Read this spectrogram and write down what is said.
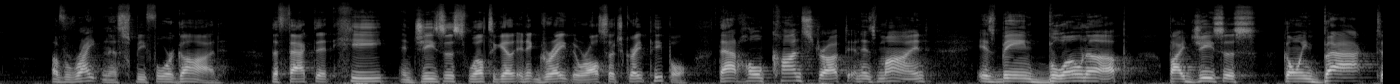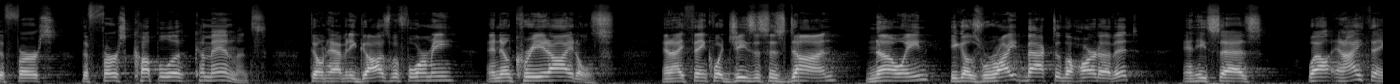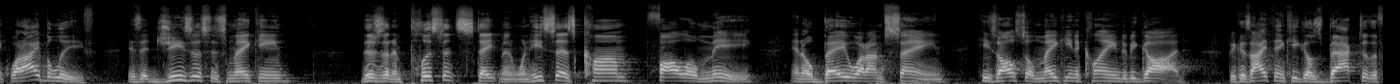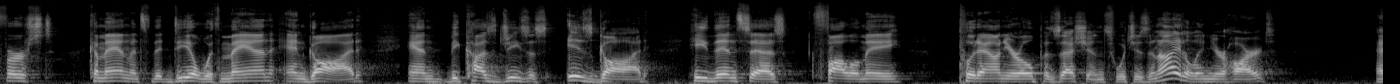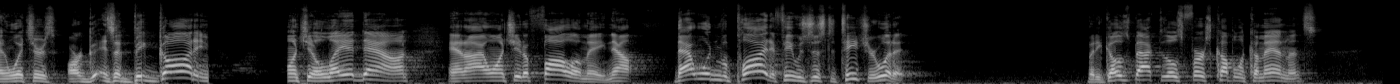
of rightness before God. The fact that he and Jesus, well, together, isn't it great? They were all such great people. That whole construct in his mind is being blown up by Jesus going back to first the first couple of commandments don't have any gods before me, and don't create idols. And I think what Jesus has done, knowing, he goes right back to the heart of it, and he says, Well, and I think what I believe is that Jesus is making, there's an implicit statement. When he says, Come, follow me, and obey what I'm saying, he's also making a claim to be God. Because I think he goes back to the first commandments that deal with man and God and because Jesus is God, he then says, Follow me, put down your old possessions, which is an idol in your heart, and which is, is a big God in your heart. I want you to lay it down, and I want you to follow me. Now, that wouldn't have applied if he was just a teacher, would it? But he goes back to those first couple of commandments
